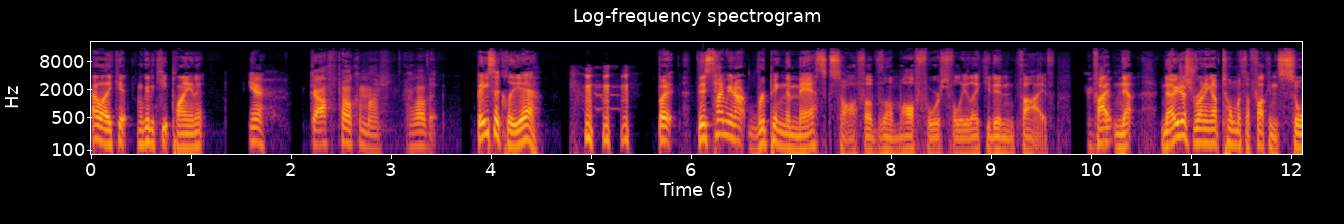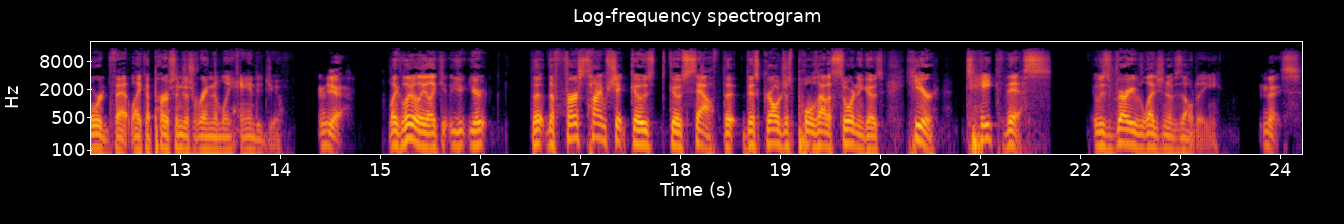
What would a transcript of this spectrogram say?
I like it. I'm gonna keep playing it. Yeah. Goth Pokemon. I love it. Basically, yeah. but this time you're not ripping the masks off of them all forcefully like you did in five. Five now, now you're just running up to them with a fucking sword that like a person just randomly handed you. Yeah, Like literally, like you- you're the the first time shit goes goes south. The, this girl just pulls out a sword and goes, "Here, take this." It was very Legend of Zelda. nice.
